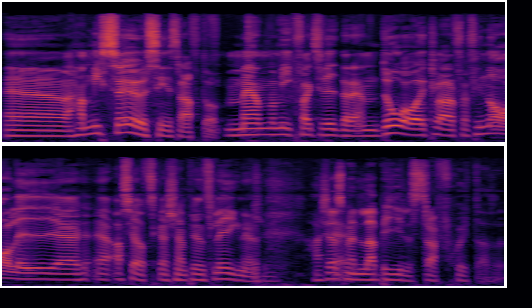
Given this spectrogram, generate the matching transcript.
Eh, han missade ju sin straff då, men de gick faktiskt vidare ändå och är klara för final i eh, asiatiska Champions League nu. Han känns som en labil straffskytt alltså.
